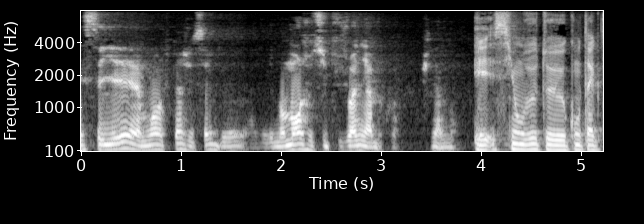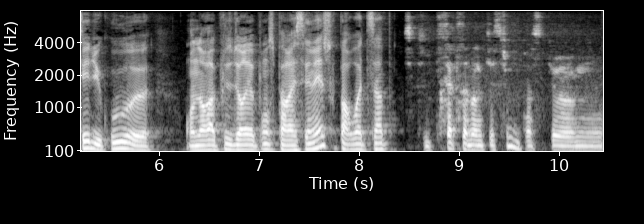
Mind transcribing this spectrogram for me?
essayer. Moi, en tout cas, j'essaye de. À des moments, je suis plus joignable, quoi, finalement. Et si on veut te contacter, du coup, euh, on aura plus de réponses par SMS ou par WhatsApp? C'est une très très bonne question parce que euh,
